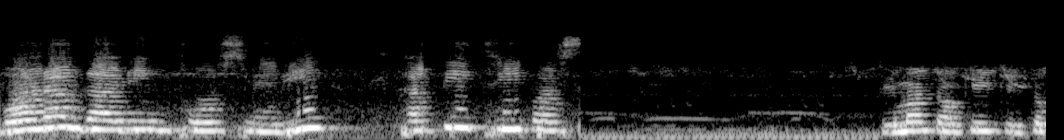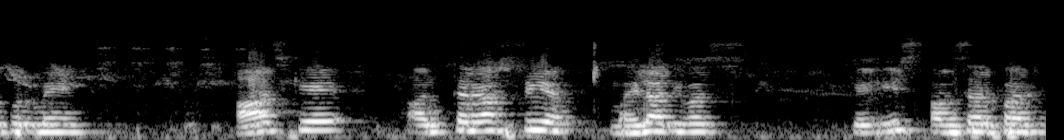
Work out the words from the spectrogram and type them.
बॉर्डर गार्डिंग फोर्स में भी 33 परसेंट सीमा चौकी चित्तौपुर में आज के अंतर्राष्ट्रीय महिला दिवस के इस अवसर पर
